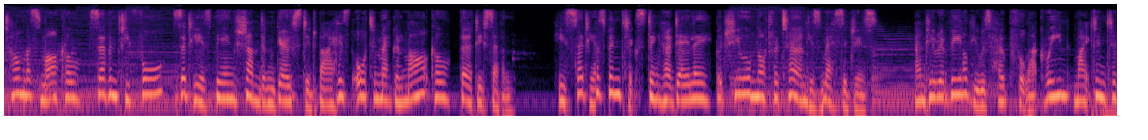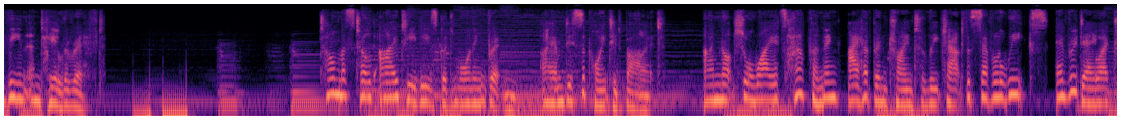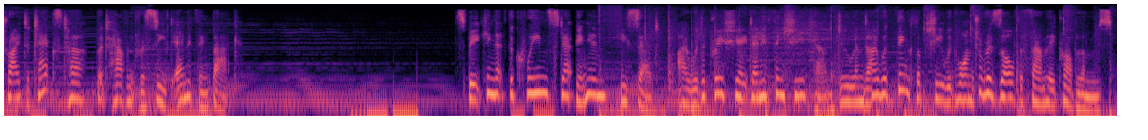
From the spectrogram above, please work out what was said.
Thomas Markle, 74, said he is being shunned and ghosted by his daughter Meghan Markle, 37. He said he has been texting her daily but she will not return his messages. And he revealed he was hopeful that Queen might intervene and heal the rift. Thomas told ITV's Good Morning Britain, I am disappointed by it. I'm not sure why it's happening. I have been trying to reach out for several weeks. Every day I try to text her, but haven't received anything back. Speaking at the Queen stepping in, he said, I would appreciate anything she can do and I would think that she would want to resolve the family problems.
